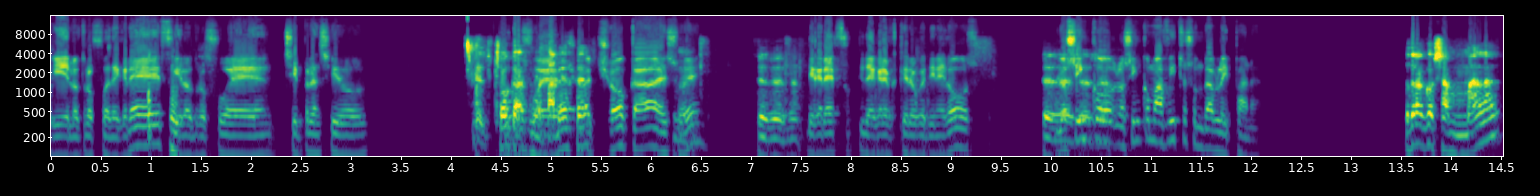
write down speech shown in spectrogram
Y el otro fue de Gref, y el otro fue. Siempre han sido. El Chocas, me parece. El Choca, eso hmm. es. Sí, sí, sí. De, Gref, de Gref creo que tiene dos. los, cinco, los cinco más vistos son de habla hispana. Otra cosa mala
